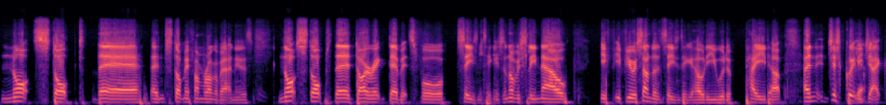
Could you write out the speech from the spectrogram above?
not stopped their and stop me if I'm wrong about any of this. Not stopped their direct debits for season tickets, and obviously now. If, if you're a Sunderland season ticket holder, you would have paid up. And just quickly, Yeah. Jack,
